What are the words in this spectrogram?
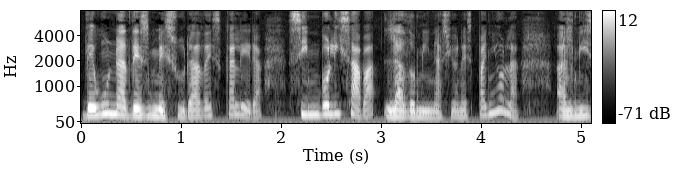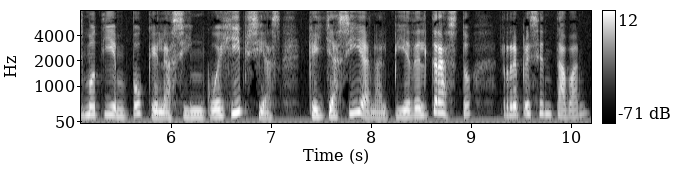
de una desmesurada escalera, simbolizaba la dominación española, al mismo tiempo que las cinco egipcias que yacían al pie del trasto representaban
